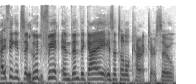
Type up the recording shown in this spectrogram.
I think it's a good fit, and then the guy is a total character. So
